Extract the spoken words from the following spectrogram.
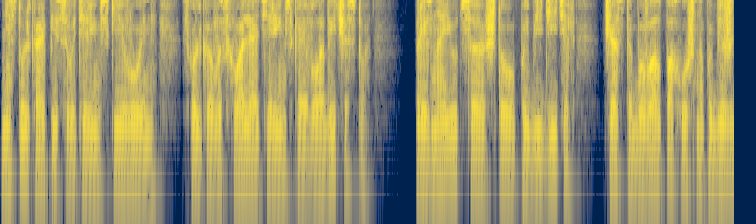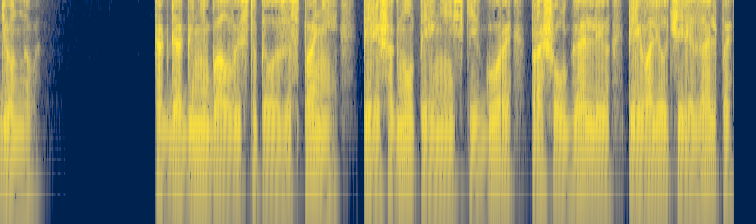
не столько описывать римские войны, сколько восхвалять римское владычество, признаются, что победитель часто бывал похож на побежденного. Когда Ганнибал выступил из Испании, перешагнул Пиренейские горы, прошел Галлию, перевалил через Альпы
